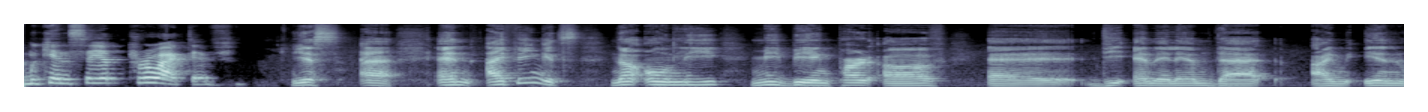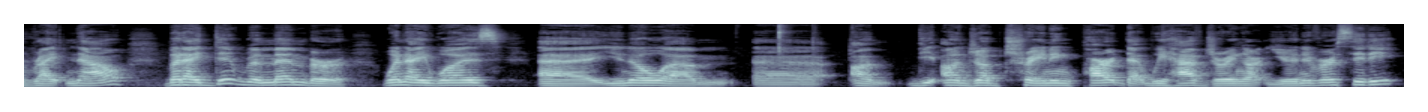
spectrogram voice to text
We can say it proactive. Yes, uh, and I think it's not only me being part of uh, the MLM that I'm in right now. But I did remember when I was, uh, you know, um, uh, on the on job training part that we have during our university.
